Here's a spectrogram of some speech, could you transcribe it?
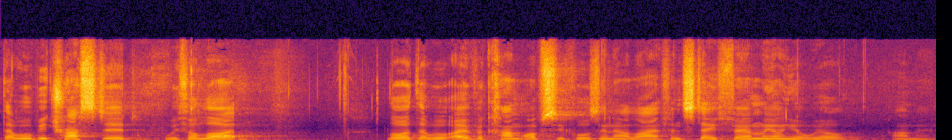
that we'll be trusted with a lot. Lord, that we'll overcome obstacles in our life and stay firmly on your will. Amen.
